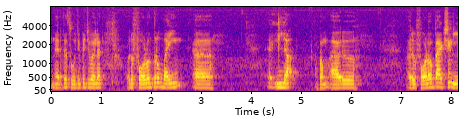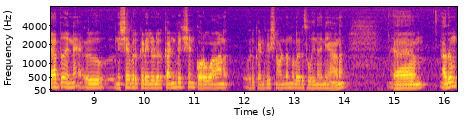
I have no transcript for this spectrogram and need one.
നേരത്തെ സൂചിപ്പിച്ച പോലെ ഒരു ഫോളോ ത്രൂ ബൈങ് ഇല്ല. അപ്പം ആ ഒരു ഒരു ഫോളോ അപ്പ് ആക്ഷൻ ഇല്ലാത്തത് തന്നെ ഒരു നിക്ഷേപകർക്കിടയിലുള്ള ഒരു കൺവിക്ഷൻ കുറവാണ്. ഒരു കൺഫ്യൂഷൻ ഉണ്ടെന്നുള്ള ഒരു സൂചന തന്നെയാണ്. അതും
